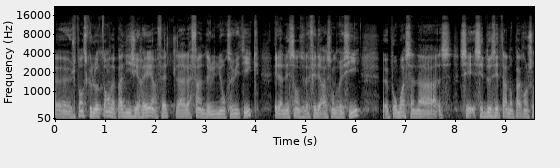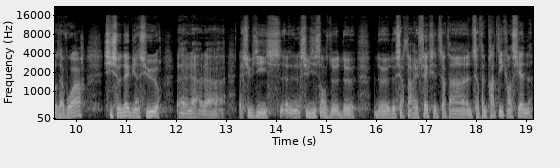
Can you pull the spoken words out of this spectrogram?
je pense que l'OTAN n'a pas digéré en fait la, fin de l'Union soviétique et la naissance de la Fédération de Russie. Euh, pour moi, ces, deux États n'ont pas grand-chose à voir, si ce n'est bien sûr la, subsistance de, de, certains réflexes et de, certaines pratiques anciennes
